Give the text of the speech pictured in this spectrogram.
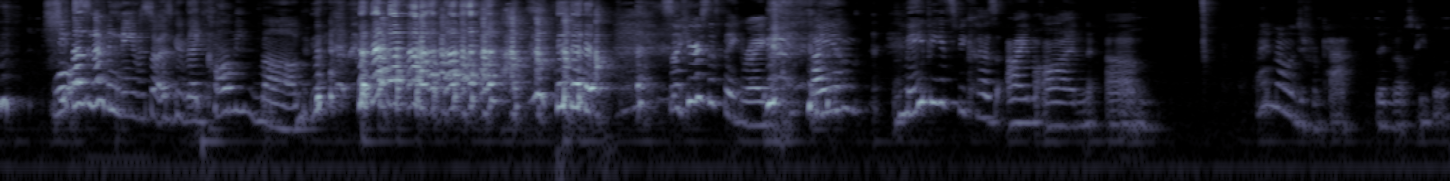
she Well- doesn't have a name, so I was gonna be like, call me mom. So here's the thing, right? I am maybe it's because I'm on um I'm on a different path than most people.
